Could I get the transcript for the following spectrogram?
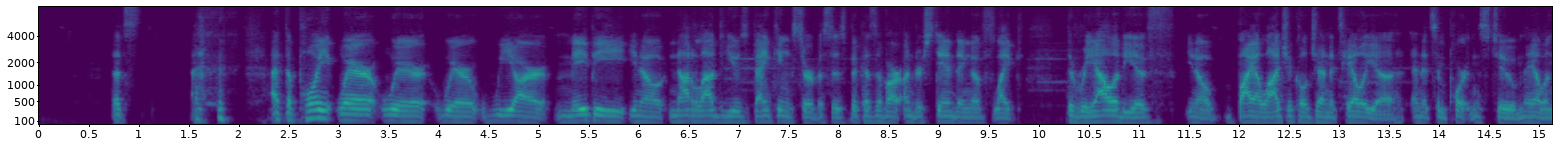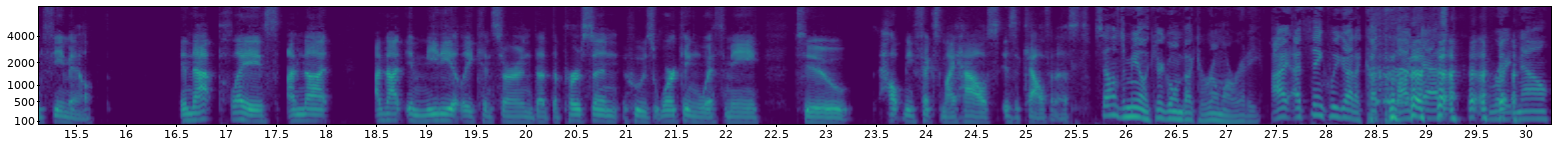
that's at the point where where where we are maybe you know not allowed to use banking services because of our understanding of like the reality of you know biological genitalia and its importance to male and female in that place i'm not i'm not immediately concerned that the person who's working with me to help me fix my house is a Calvinist. Sounds to me like you're going back to Rome already. I, I think we got to cut the podcast right now.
